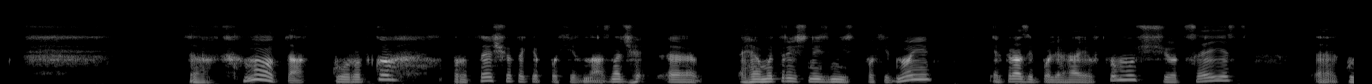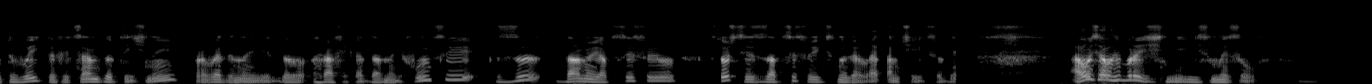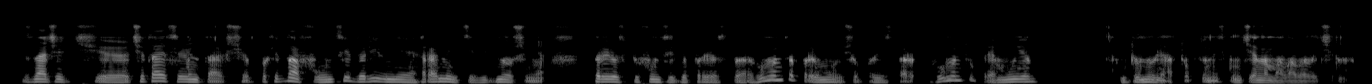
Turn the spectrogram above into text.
Так, ну так, коротко про те, що таке похідна. Значить, е, геометричний зміст похідної якраз і полягає в тому, що це є е, кутовий коефіцієнт дотичний, проведений до графіка даної функції з даною абсцисою, в точці з абсцисою х0 там чи х1. А ось алгебраїчний смисл. Значить, е, читається він так, що похідна функція дорівнює границі відношення приросту функції до приросту аргумента, при умові, що приріст аргументу прямує до нуля, тобто нескінченно мала величина.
